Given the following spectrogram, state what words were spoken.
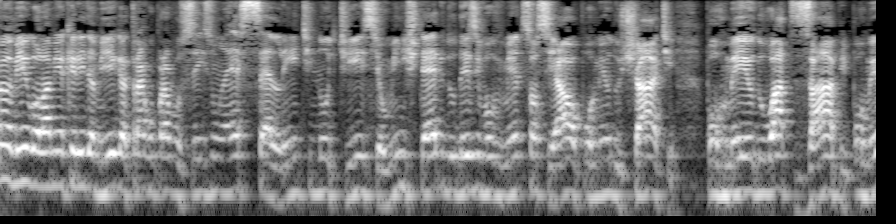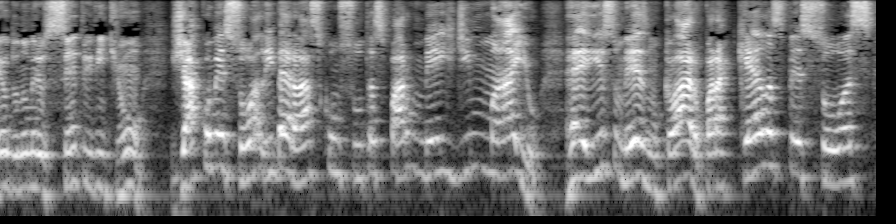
meu amigo, olá, minha querida amiga. Trago para vocês uma excelente notícia. O Ministério do Desenvolvimento Social, por meio do chat, por meio do WhatsApp, por meio do número 121, já começou a liberar as consultas para o mês de maio. É isso mesmo, claro, para aquelas pessoas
